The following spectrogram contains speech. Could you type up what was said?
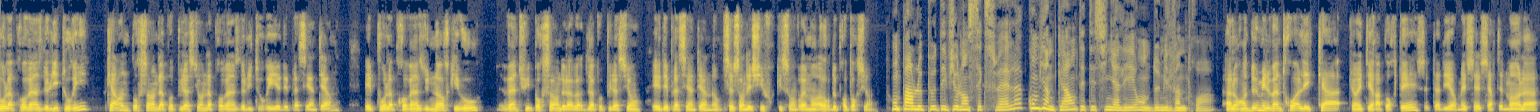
Pour la province de l'Itourie, 40% de la population de la province de l'Itourie est déplacée interne. Et pour la province du Nord Kivu, 28% de la, de la population est déplacée interne. Donc ce sont des chiffres qui sont vraiment hors de proportion. On parle peu des violences sexuelles. Combien de cas ont été signalés en 2023 Alors en 2023, les cas qui ont été rapportés, c'est-à-dire, mais c'est certainement la,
